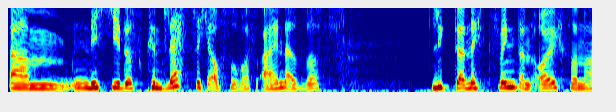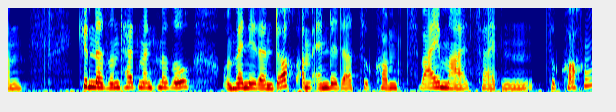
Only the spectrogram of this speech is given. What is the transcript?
ähm, nicht jedes Kind lässt sich auf sowas ein. Also das liegt da nicht zwingend an euch, sondern Kinder sind halt manchmal so. Und wenn ihr dann doch am Ende dazu kommt, zwei Mahlzeiten zu kochen,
